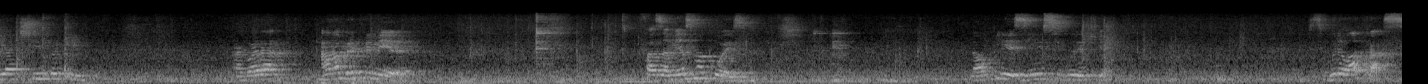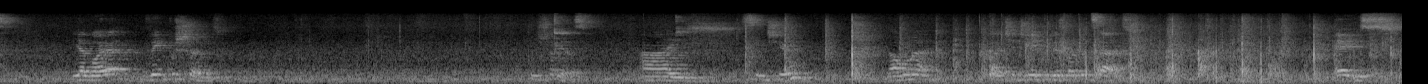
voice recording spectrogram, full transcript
e ativa aqui. Agora, abre a primeira. Faz a mesma coisa. Dá um pliezinho e segura aqui, ó. Segura lá atrás. E agora vem puxando. Puxa mesmo. Aí. Sentiu? Dá uma batidinha aqui, se tá. É isso.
